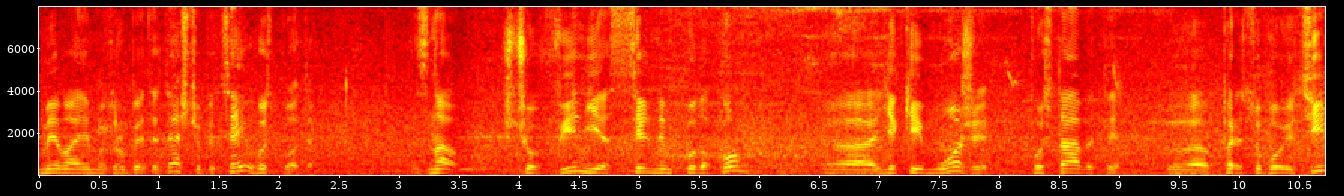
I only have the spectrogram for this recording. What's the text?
ми маємо зробити те, щоб цей господар знав, що він є сильним кулаком, е, який може поставити е, перед собою ціль,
